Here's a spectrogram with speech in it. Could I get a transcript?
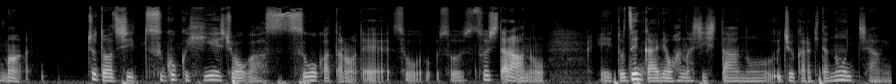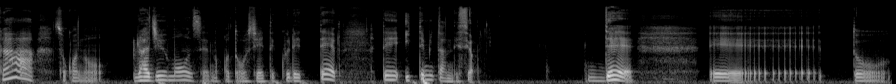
まあちょっと私すごく冷え性がすごかったのでそうそうそしたらあの、えーと、前回ねお話ししたあの宇宙から来たのんちゃんがそこのラジウム温泉のことを教えてくれてで行ってみたんですよ。でえー、っと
